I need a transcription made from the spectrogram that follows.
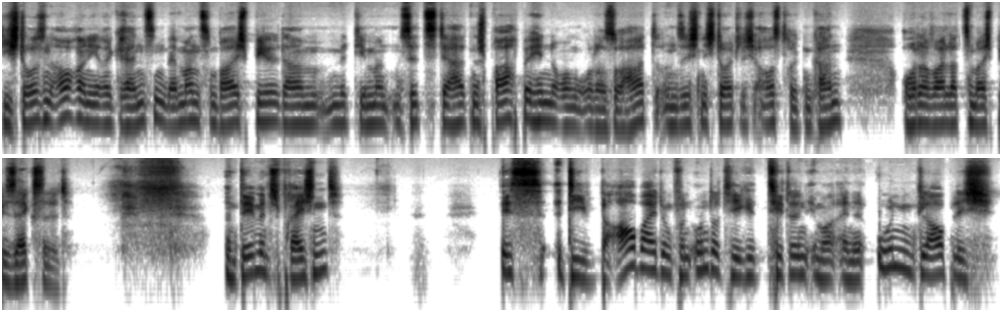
die stoßen auch an ihre Grenzen, wenn man zum Beispiel da mit jemandem sitzt, der halt eine Sprachbehinderung oder so hat und sich nicht deutlich ausdrücken kann oder weil er zum Beispiel sechselt. Und dementsprechend ist die Bearbeitung von Untertiteln immer eine unglaublich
